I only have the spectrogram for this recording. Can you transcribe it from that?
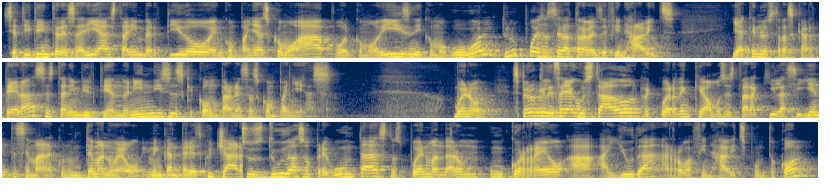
si a ti te interesaría estar invertido en compañías como Apple, como Disney, como Google, tú lo puedes hacer a través de FinHabits, ya que nuestras carteras están invirtiendo en índices que compran esas compañías. Bueno, espero que les haya gustado. Recuerden que vamos a estar aquí la siguiente semana con un tema nuevo. Me encantaría escuchar sus dudas o preguntas. Nos pueden mandar un, correo a ayuda.finhabits.com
